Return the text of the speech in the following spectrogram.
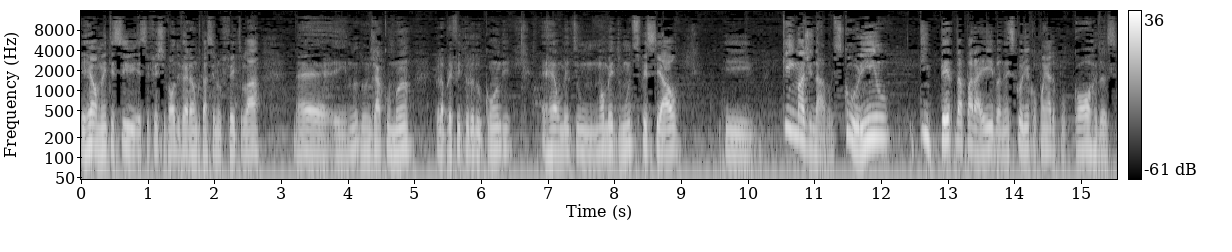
E realmente esse, esse festival de verão que está sendo feito lá né, no, no Jacumã pela Prefeitura do Conde é realmente um momento muito especial. E quem imaginava? Escurinho, quinteto da Paraíba, né? Escurinho acompanhado por cordas.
